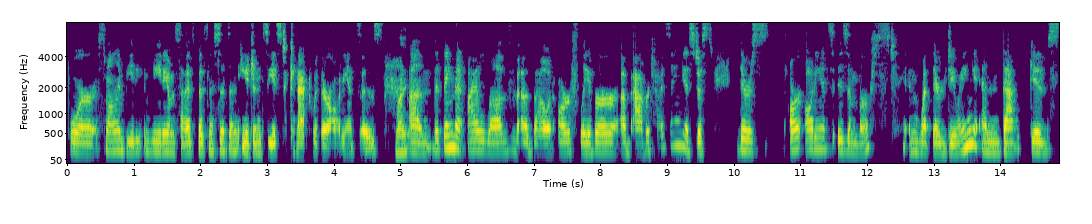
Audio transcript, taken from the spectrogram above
for small and medium-sized businesses and agencies to connect with their audiences. Right. Um, the thing that I love about our flavor of advertising is just there's our audience is immersed in what they're doing, and that gives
